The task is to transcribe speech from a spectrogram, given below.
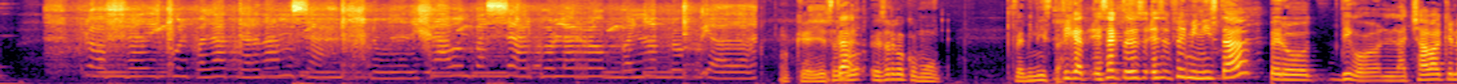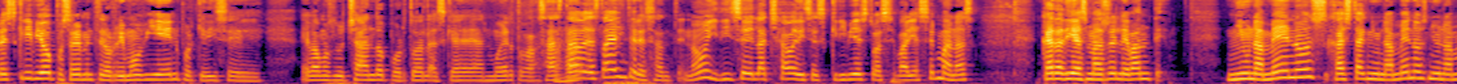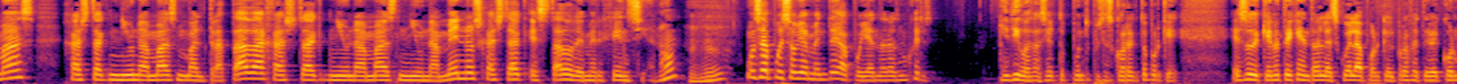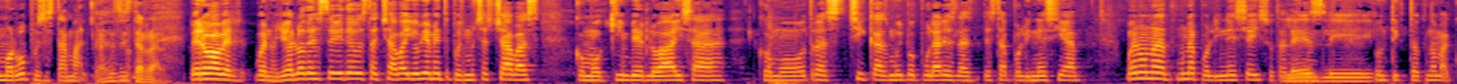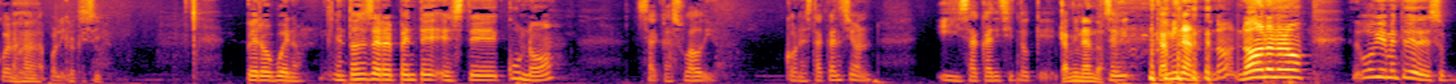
Ok, es, Está- algo, es algo como feminista. fíjate exacto es, es feminista pero digo la chava que lo escribió pues obviamente lo rimó bien porque dice ahí vamos luchando por todas las que han muerto o sea está, está interesante no y dice la chava dice escribí esto hace varias semanas. Cada día es más relevante ni una menos, hashtag ni una menos, ni una más, hashtag ni una más maltratada, hashtag ni una más, ni una menos, hashtag estado de emergencia, ¿no? O sea, pues obviamente apoyando a las mujeres. Y digo, hasta cierto punto, pues es correcto porque eso de que no te dejen entrar a la escuela porque el profe te ve con morbo, pues está mal. Ah, Eso sí está raro. Pero a ver, bueno, yo hablo de este video de esta chava y obviamente pues muchas chavas como Kimber Loaiza, como otras chicas muy populares las de esta Polinesia, bueno, una, una Polinesia hizo también Leslie. un, TikTok, no me acuerdo de la Polinesia. creo que sí. Pero bueno, entonces de repente este Kuno saca su audio con esta canción y saca diciendo que Caminando. se- caminando, ¿no? No, no, no, no. Obviamente de su-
